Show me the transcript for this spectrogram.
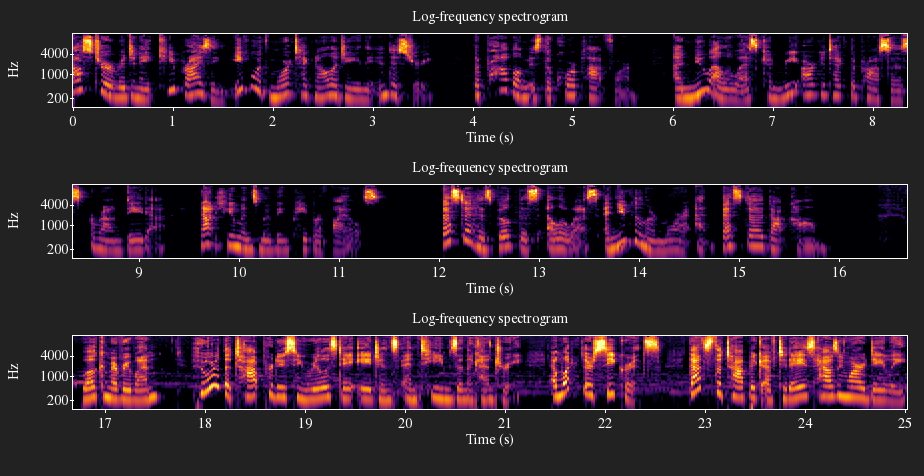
Costs to originate keep rising even with more technology in the industry. The problem is the core platform. A new LOS can re architect the process around data, not humans moving paper files. Vesta has built this LOS, and you can learn more at Vesta.com. Welcome, everyone. Who are the top producing real estate agents and teams in the country? And what are their secrets? That's the topic of today's Housing Wire Daily,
